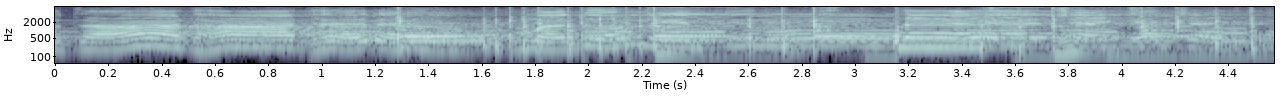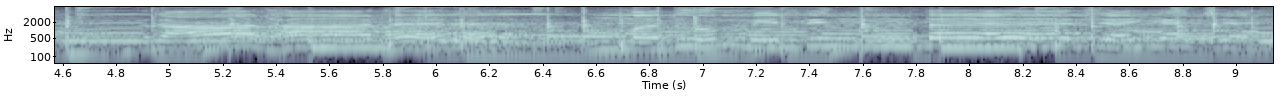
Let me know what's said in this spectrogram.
राधाधर मधुमिलिंद जय जय। राधाधर मधुमिलिंद जय जय।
